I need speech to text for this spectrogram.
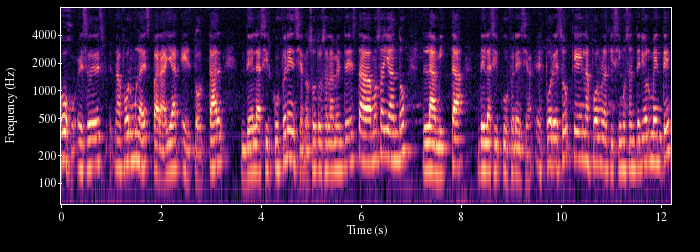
Ojo, esa, fórmula es para hallar el total de la circunferencia. Nosotros solamente estábamos hallando la mitad de la circunferencia. Es por eso que en la fórmula que hicimos anteriormente,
